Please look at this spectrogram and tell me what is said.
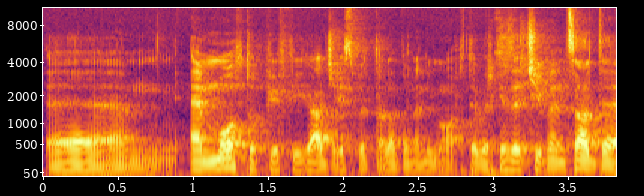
ehm, è molto più efficace rispetto alla pena di morte, perché se ci pensate,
